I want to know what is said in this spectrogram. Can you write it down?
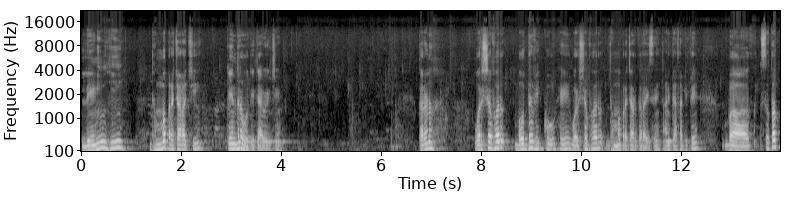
लेणी ही धम्मप्रचाराची केंद्र होती त्यावेळची. कारण वर्षभर बौद्ध भिक्खू हे वर्षभर धम्मप्रचार करायचे आणि त्यासाठी ते ब सतत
